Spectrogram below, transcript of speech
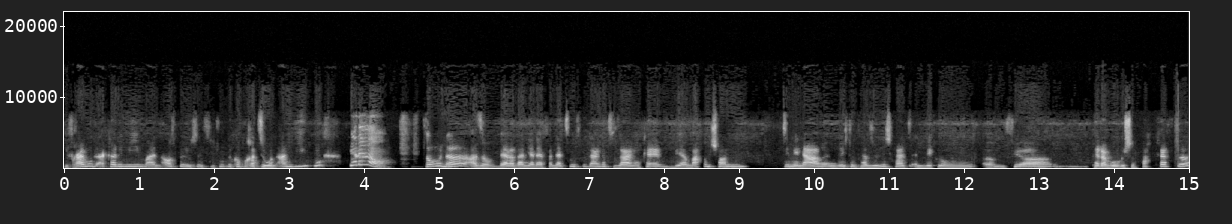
die Freimut-Akademie, mein Ausbildungsinstitut, eine Kooperation anbieten. Genau. So, ne? Also wäre dann ja der Vernetzungsgedanke zu sagen, okay, wir machen schon Seminare in Richtung Persönlichkeitsentwicklung ähm, für pädagogische Fachkräfte,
